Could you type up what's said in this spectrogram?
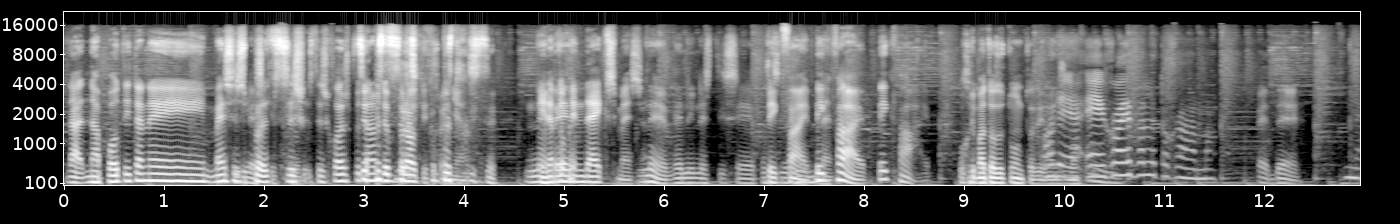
Να, να πω ότι ήταν ε, μέσα Τι στις, λες προ- κι εσύ; στις, στις χώρες που ήταν από την πρώτη χρονιά. Ναι, είναι από παι- το 56 μέσα. Ναι, δεν είναι στις... ε, πώς Big τις λένε; Five, Big ναι. Five. Big Five. Που χρηματοδοτούν το διαγωνισμό. Ωραία. Εγώ έβαλα το γάμα. Πέντε. Ναι.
